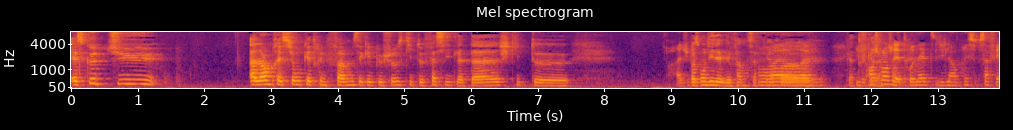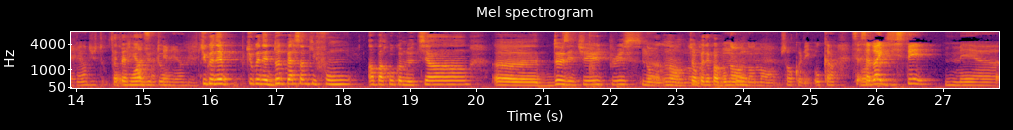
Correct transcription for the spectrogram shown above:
est-ce que tu as l'impression qu'être une femme c'est quelque chose qui te facilite la tâche, qui te... Je- Parce qu'on dit les, les femmes ça fait... Ouais, euh, ouais. quatre Et franchement, je vais être honnête, j'ai l'impression ça fait rien du tout. Ça fait rien moi, du ça tout. fait rien du tout. Tu connais, tu connais d'autres personnes qui font un parcours comme le tien, euh, deux études, plus... Non, euh, non, tu en non. connais pas beaucoup. Non, non, non, j'en connais aucun. Ça, doit exister, mais euh,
